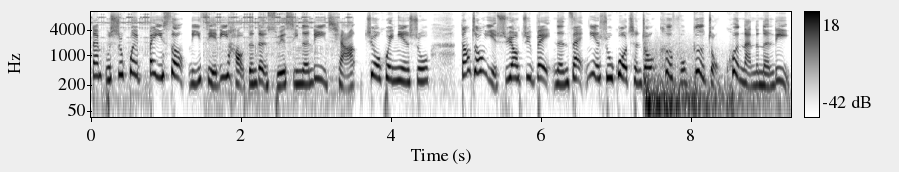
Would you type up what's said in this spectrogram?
但不是会背诵、理解力好等等学习能力强就会念书，当中也需要具备能在念书过程中克服各种困难的能力。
